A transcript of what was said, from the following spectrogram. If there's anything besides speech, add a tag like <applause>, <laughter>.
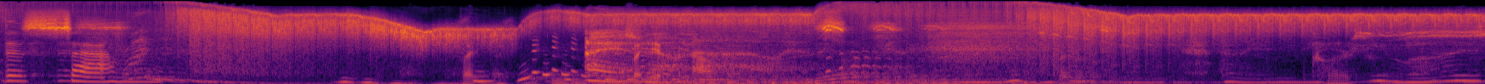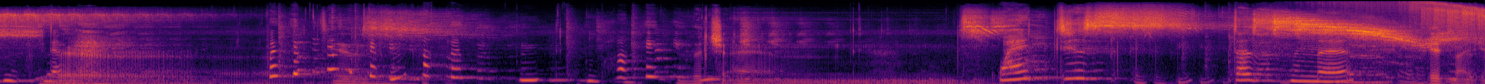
this. Um, but, but if um, of course there is the chance why does doesn't it? it might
